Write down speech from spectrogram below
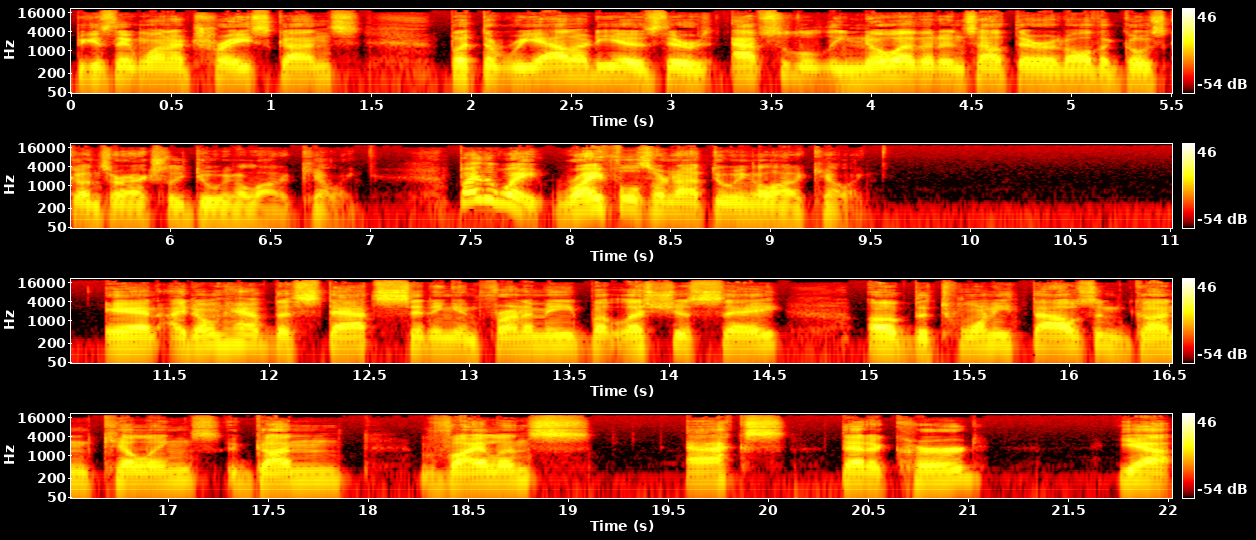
because they want to trace guns, but the reality is there's absolutely no evidence out there at all that ghost guns are actually doing a lot of killing. By the way, rifles are not doing a lot of killing and I don't have the stats sitting in front of me, but let's just say of the 20,000 gun killings, gun violence acts that occurred, yeah,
